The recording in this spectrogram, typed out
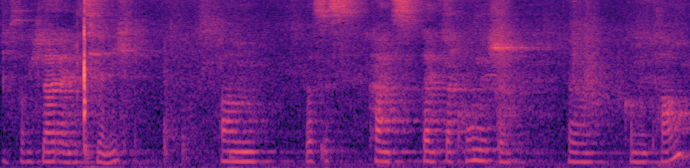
das habe ich leider jetzt hier nicht. Ähm, das ist Kants ganz lakonischer äh, Kommentar.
